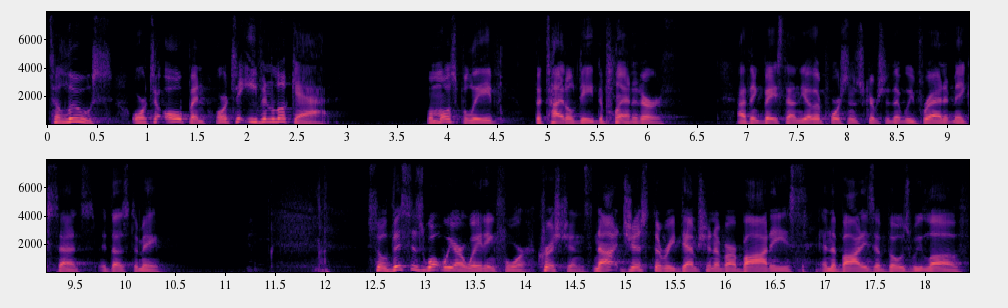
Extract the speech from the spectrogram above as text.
to loose or to open or to even look at? Well, most believe the title deed to planet Earth. I think based on the other portion of Scripture that we've read, it makes sense. It does to me. So, this is what we are waiting for, Christians, not just the redemption of our bodies and the bodies of those we love,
